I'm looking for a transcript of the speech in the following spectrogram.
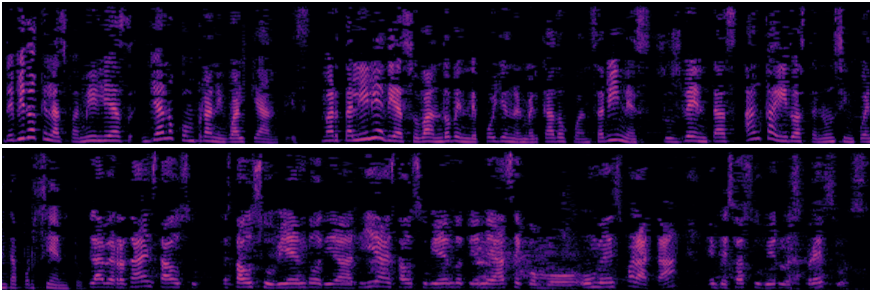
debido a que las familias ya no compran igual que antes. Marta Lilia Díaz Obando vende pollo en el mercado Juan Sabines. Sus ventas han caído hasta en un 50%. La verdad ha estado, subiendo día a día, ha estado subiendo, tiene hace como un mes para acá, empezó a subir los precios.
